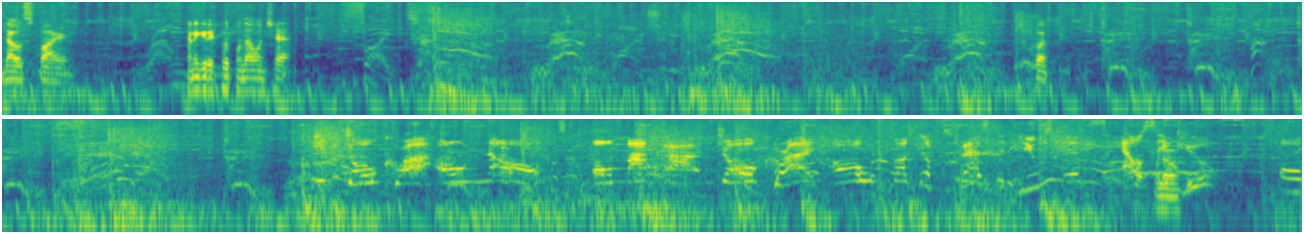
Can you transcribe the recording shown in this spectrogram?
Alright, that was fire. Can I get a clip on that one, chat? Fuck. Joe cry. Oh no. Oh my god. Joe cry. Oh fucking bastard Houston. LCQ. Oh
